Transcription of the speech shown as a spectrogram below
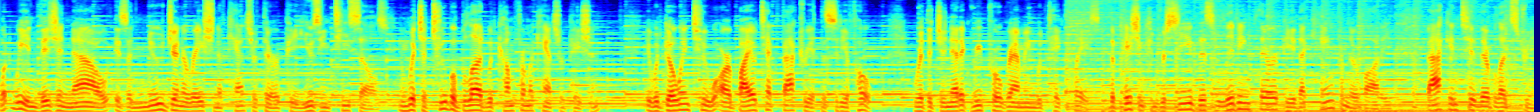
What we envision now is a new generation of cancer therapy using T cells, in which a tube of blood would come from a cancer patient. It would go into our biotech factory at the City of Hope, where the genetic reprogramming would take place. The patient could receive this living therapy that came from their body back into their bloodstream,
